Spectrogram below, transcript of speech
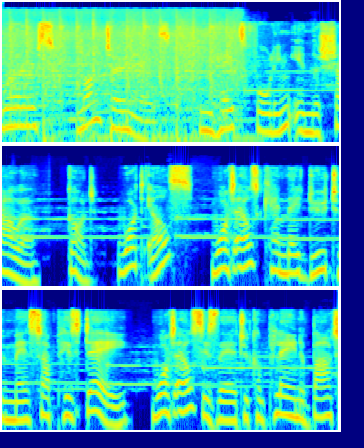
Worse, long toenails. He hates falling in the shower. God, what else? What else can they do to mess up his day? What else is there to complain about?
